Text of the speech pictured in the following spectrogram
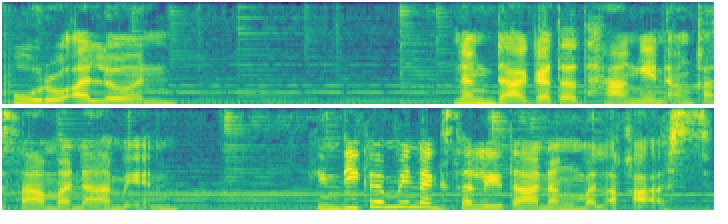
puro alon. Nang dagat at hangin ang kasama namin. Hindi kami nagsalita ng malakas,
